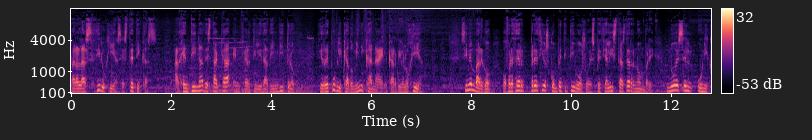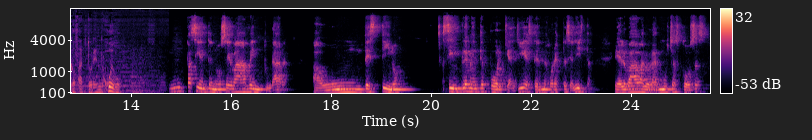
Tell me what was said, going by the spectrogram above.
para las cirugías estéticas. Argentina destaca en fertilidad in vitro y República Dominicana en cardiología. Sin embargo, ofrecer precios competitivos o especialistas de renombre no es el único factor en juego. Un paciente no se va a aventurar a un destino simplemente porque allí esté el mejor especialista. Él va a valorar muchas cosas,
